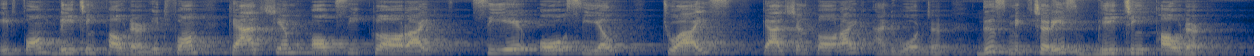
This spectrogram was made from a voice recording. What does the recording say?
It form bleaching powder. It form calcium oxychloride CaOCl twice calcium chloride and water. This mixture is bleaching powder.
